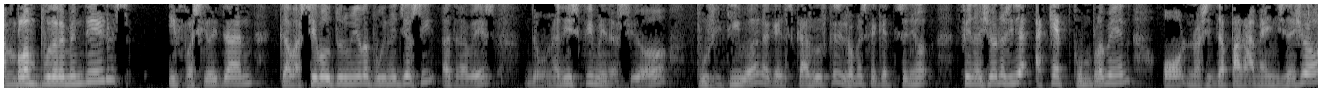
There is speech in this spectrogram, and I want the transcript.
amb l'empoderament d'ells i facilitant que la seva autonomia la puguin exercir a través d'una discriminació positiva en aquells casos que dius, home, és que aquest senyor fent això necessita aquest complement o necessita pagar menys d'això.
